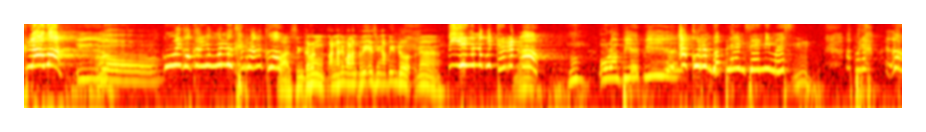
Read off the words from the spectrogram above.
Grawa. Iya. Kowe kok kaya ngono karo aku. Wah, sing kereng tangane malang krike sing apik, Nduk. Nah. Piye ngono kowe garepmu? Huh, Ora piye-piye. Aku ora mbok blanjani, Mas. Hmm. Apa ora loh,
